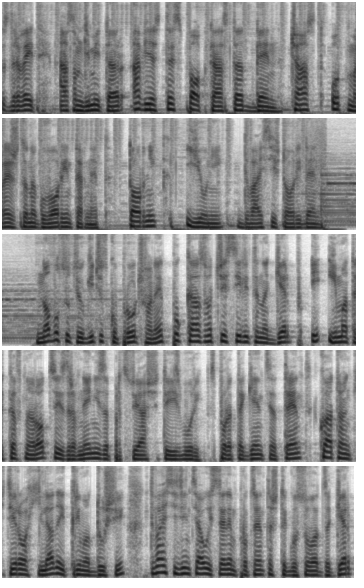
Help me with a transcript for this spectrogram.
Здравейте, аз съм Димитър, а вие сте с подкаста ДЕН, част от мрежата на Говори Интернет. Вторник, юни, 22 ден. Ново социологическо проучване показва, че силите на ГЕРБ и има такъв народ са изравнени за предстоящите избори. Според агенция Тренд, която е анкетирала 1003 души, 21,7% ще гласуват за ГЕРБ,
